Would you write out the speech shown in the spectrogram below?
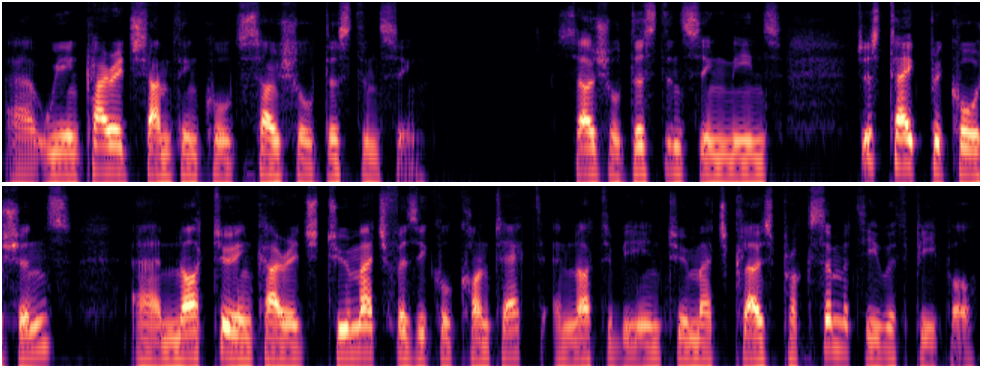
uh, we encourage something called social distancing. Social distancing means just take precautions uh, not to encourage too much physical contact and not to be in too much close proximity with people.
